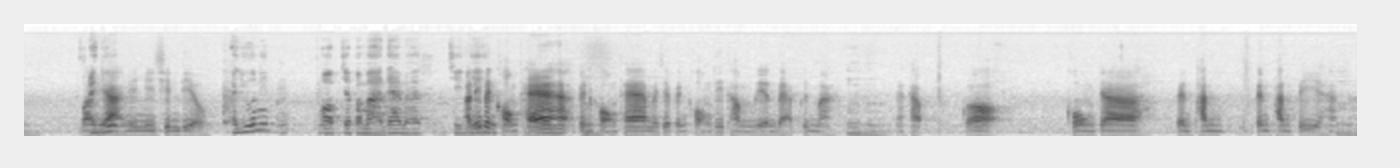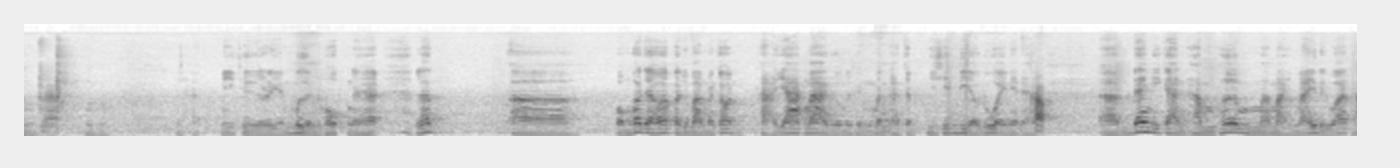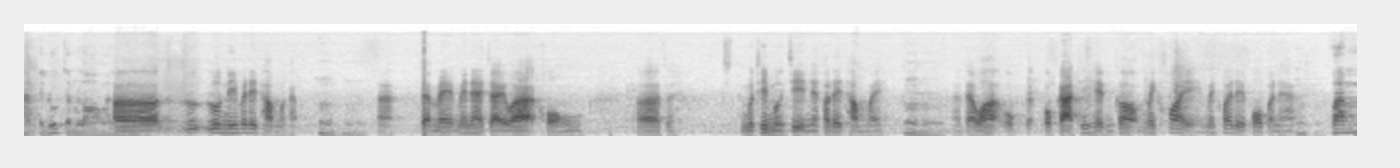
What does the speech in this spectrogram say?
อืมบางอายุอย่างนี่มีชิ้นเดียว อายุนี่พอจะประมาณได้ไหมฮะชิ้นอันนี้เป็นของแท้ฮะเป็นของแท้ไม่ใช่เป็นของที่ทำเรียนแบบขึ้นมาอือฮึนะครับ ก็คงจะเป็นพันเป็นพันปีอะฮะอืมนะ อือฮึนะฮะนี่คือเหรียญหมื่นหกนะฮะแล้วเอ่อ ผมเข้าใจว่าปัจจุบันมันก็หายากมากรวมไปถึงมันอาจจะมีชิ้นเดียวด้วยเนี่ยนะฮะครับเอ่อได้มีการทำเพิ่มมาใหม่ไหมหรือว่าทำเป็นรูปจำลองอะไรเอ่อรุ่นรุ่นนี้ไม่ได้ทำอะครับอืมอืมอ่าแต่ไม่ไม่แน่ใจว่าของเอ่อที่เมืองจีนเนี่ยเขาได้ทำไหมอืมอืมอ่าแต่ว่าโอกโอกาสที่เห็นก็ไม่ค่อยไม่ค่อยได้พบอะนะฮะ ความ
